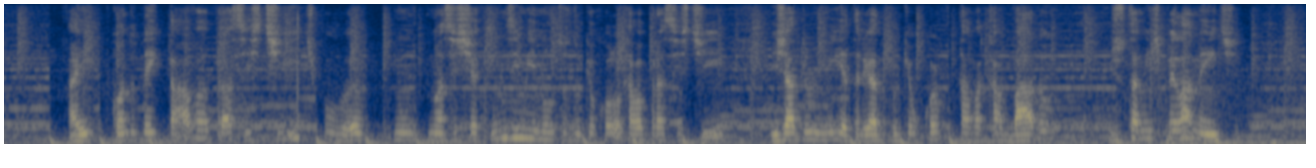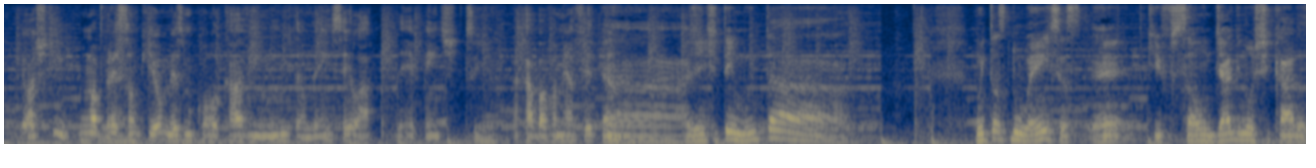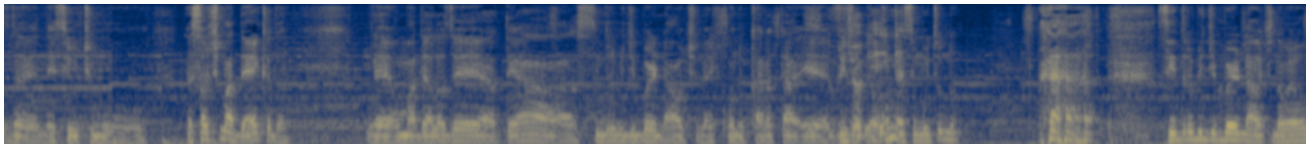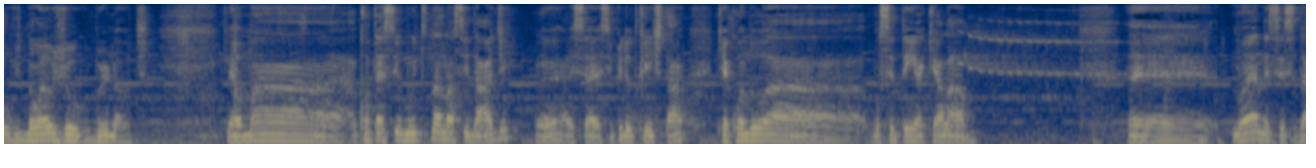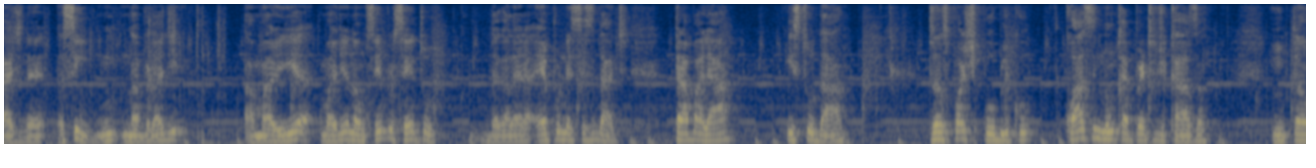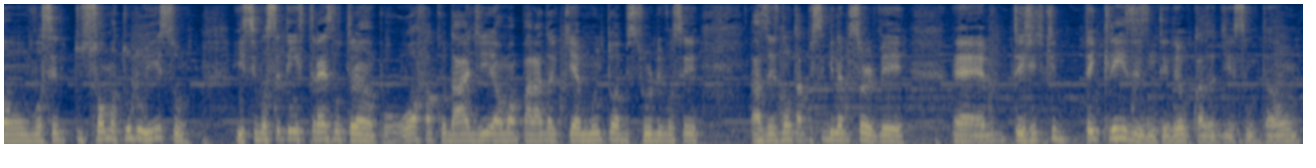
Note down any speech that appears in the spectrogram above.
Aí quando deitava para assistir, tipo, eu não, não, assistia 15 minutos do que eu colocava para assistir e já dormia, tá ligado? Porque o corpo tava acabado justamente pela mente. Eu acho que uma pressão é. que eu mesmo colocava em mim também, sei lá, de repente Sim. acabava me afetando. Ah, a gente tem muita muitas doenças né, que são diagnosticadas né, nesse último nessa última década é, uma delas é até a síndrome de burnout, né? Quando o cara tá. É, acontece muito no. síndrome de burnout, não é, o, não é o jogo, burnout. É uma. Acontece muito na nossa idade, né? Esse, esse período que a gente tá, que é quando a, você tem aquela. É, não é a necessidade, né? Assim, na verdade, a maioria, a maioria não, 100% da galera é por necessidade. Trabalhar, estudar, transporte público quase nunca é perto de casa. Então você soma tudo isso e se você tem estresse no trampo ou a faculdade é uma parada que é muito absurda e você às vezes não tá conseguindo absorver. É, tem gente que tem crises, entendeu? Por causa disso. Então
